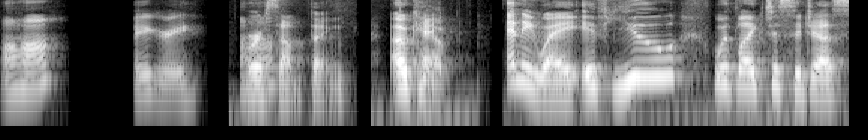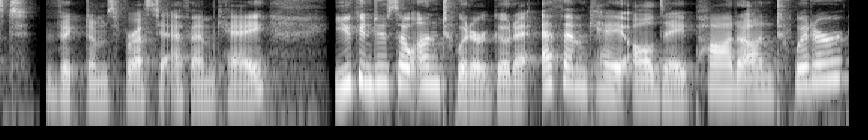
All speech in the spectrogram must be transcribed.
Uh huh. I agree. Or Uh-huh. something. Okay. Yep. Anyway, if you would like to suggest victims for us to FMK, you can do so on Twitter. Go to FMK All Day Pod on Twitter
